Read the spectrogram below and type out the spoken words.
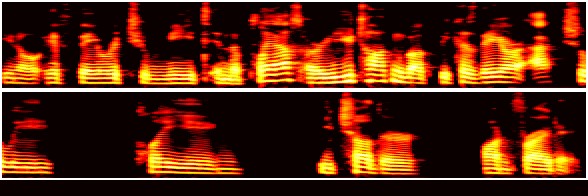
you know, if they were to meet in the playoffs, or are you talking about because they are actually playing each other on Friday?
